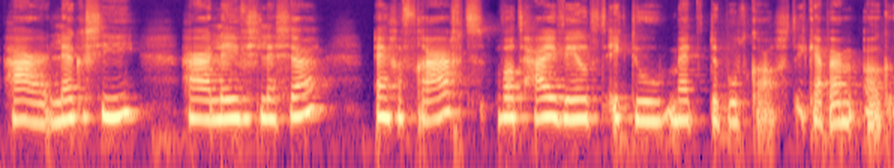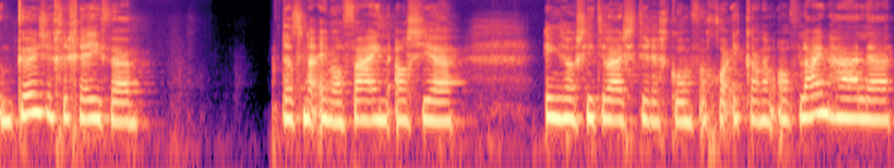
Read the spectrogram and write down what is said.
haar legacy, haar levenslessen. En gevraagd wat hij wil dat ik doe met de podcast. Ik heb hem ook een keuze gegeven. Dat is nou eenmaal fijn als je in zo'n situatie terechtkomt van goh, ik kan hem offline halen.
